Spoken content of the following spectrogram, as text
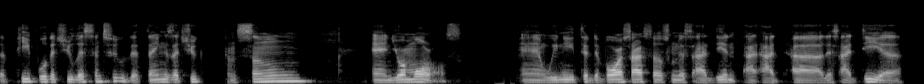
the people that you listen to, the things that you consume, and your morals. And we need to divorce ourselves from this idea uh, this idea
